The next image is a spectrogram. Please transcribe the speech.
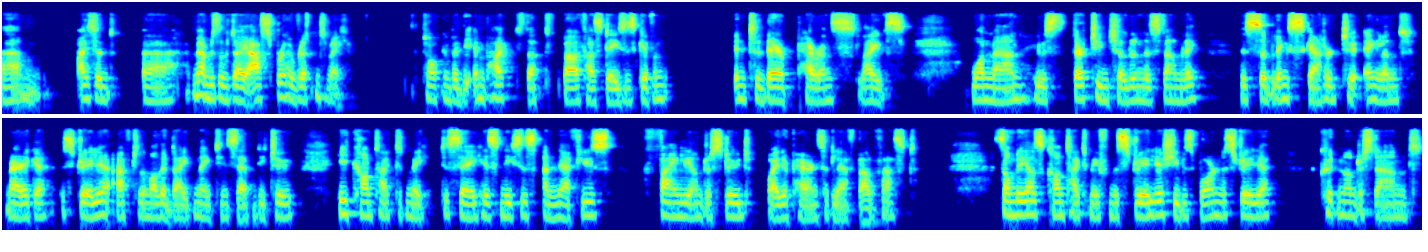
um, I said, uh, members of the diaspora have written to me talking about the impact that Belfast Days has given into their parents' lives. One man who has 13 children in his family, his siblings scattered to England, America, Australia after the mother died in 1972. He contacted me to say his nieces and nephews finally understood why their parents had left Belfast. Somebody else contacted me from Australia. She was born in Australia, couldn't understand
